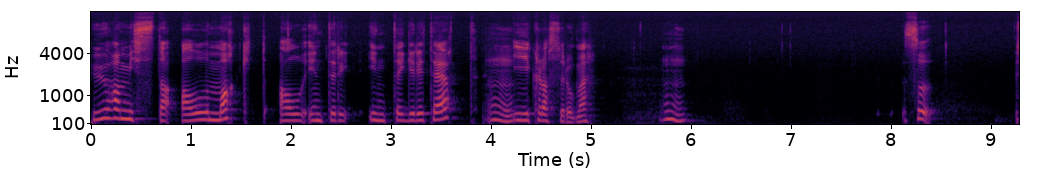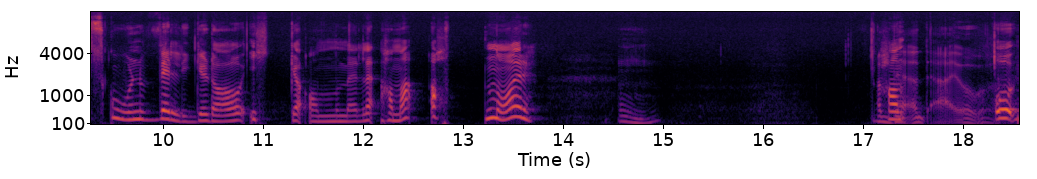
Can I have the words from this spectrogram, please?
hun har mista all makt, all integritet, integritet i klasserommet. Mhm. Så skolen velger da å ikke anmelde Han er 18 år. Mm. Han- det, det er jo Og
